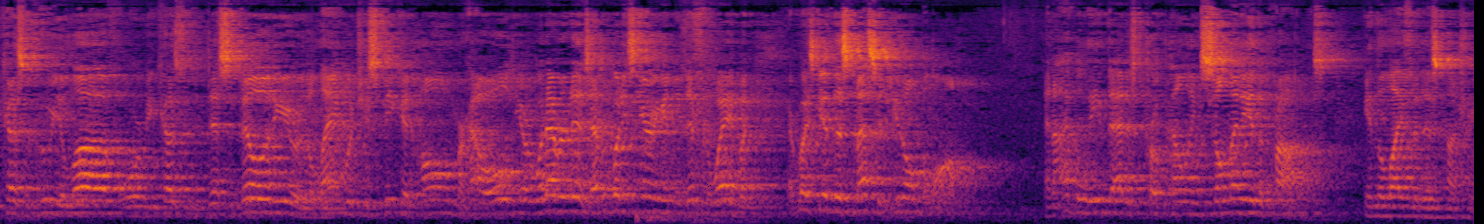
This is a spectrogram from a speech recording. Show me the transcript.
because of who you love or because of the disability or the language you speak at home or how old you are, whatever it is. Everybody's hearing it in a different way, but everybody's getting this message, you don't belong. And I believe that is propelling so many of the problems in the life of this country.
